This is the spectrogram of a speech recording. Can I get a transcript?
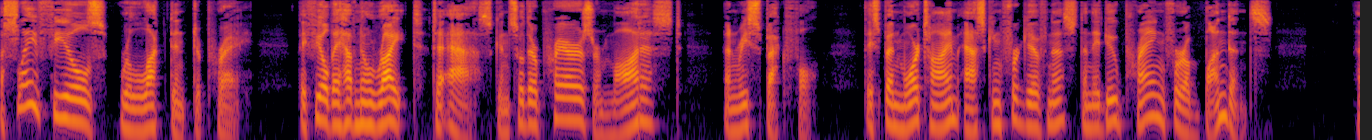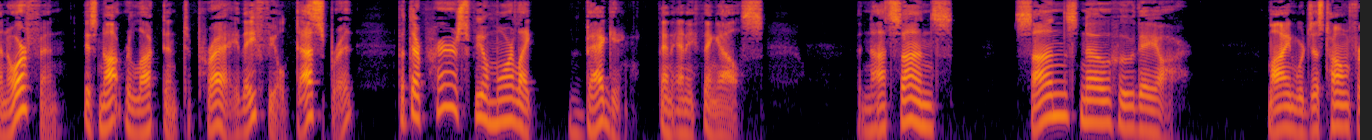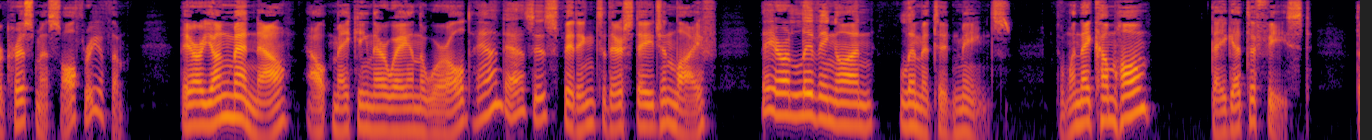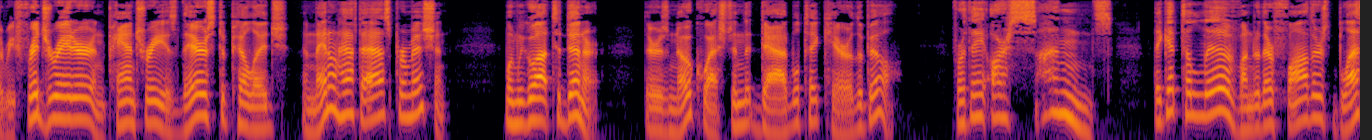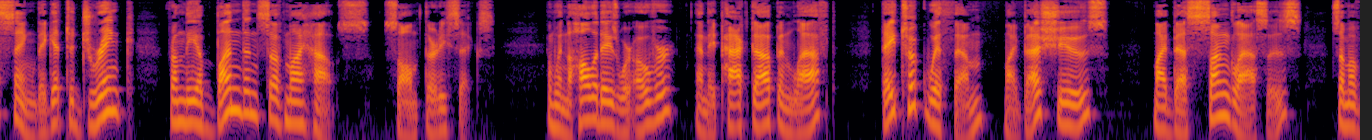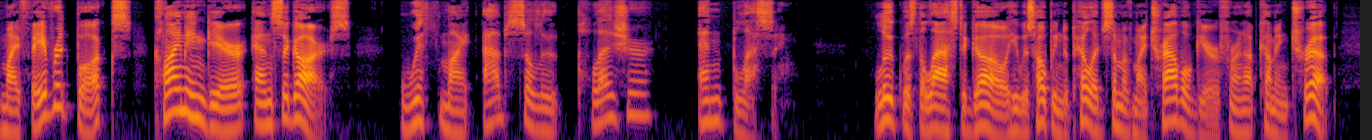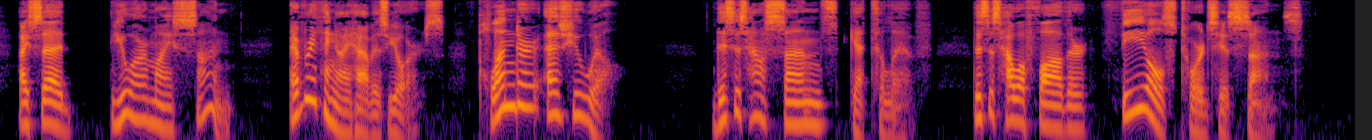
A slave feels reluctant to pray. They feel they have no right to ask, and so their prayers are modest and respectful. They spend more time asking forgiveness than they do praying for abundance. An orphan is not reluctant to pray. They feel desperate, but their prayers feel more like begging than anything else. But not sons. Sons know who they are. Mine were just home for Christmas, all three of them. They are young men now, out making their way in the world, and, as is fitting to their stage in life, they are living on limited means. And when they come home, they get to feast. The refrigerator and pantry is theirs to pillage, and they don't have to ask permission. When we go out to dinner, there is no question that Dad will take care of the bill. For they are sons. They get to live under their father's blessing. They get to drink from the abundance of my house. Psalm 36. And when the holidays were over and they packed up and left, they took with them my best shoes, my best sunglasses, some of my favorite books, climbing gear, and cigars, with my absolute pleasure and blessing. Luke was the last to go. He was hoping to pillage some of my travel gear for an upcoming trip. I said, You are my son. Everything I have is yours. Plunder as you will. This is how sons get to live. This is how a father feels towards his sons.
